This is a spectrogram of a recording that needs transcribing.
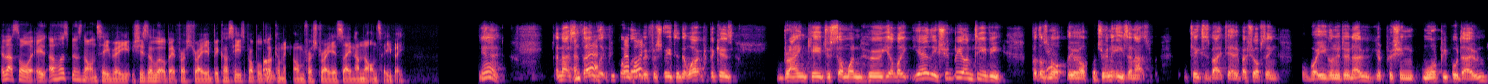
That's all. It, her husband's not on TV. She's a little bit frustrated because he's probably oh. coming home frustrated, saying, "I'm not on TV." Yeah, and that's and the fair. thing. Like people fair are a little bit frustrated at work because Brian Cage is someone who you're like, yeah, they should be on TV, but there's yeah. not the opportunities, and that takes us back to Eric Bischoff saying, well, "What are you going to do now? You're pushing more people down."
